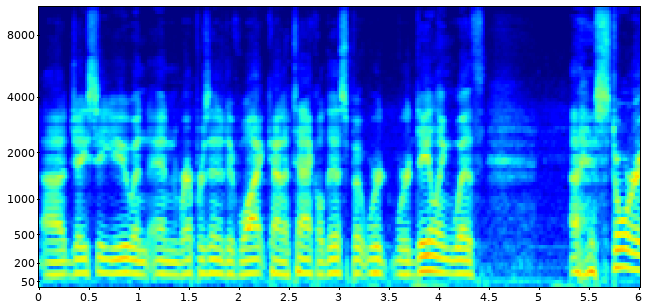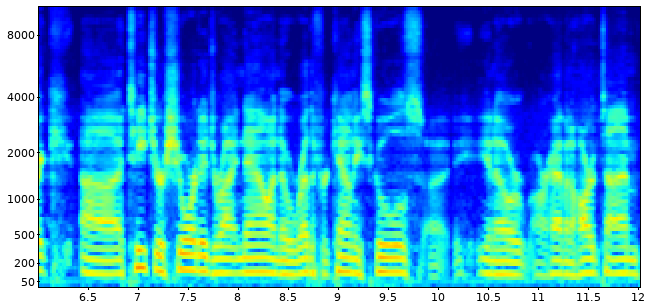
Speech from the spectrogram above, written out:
uh, JCU and, and Representative White kind of tackle this. But we're, we're dealing with a historic uh, teacher shortage right now. I know Rutherford County schools, uh, you know, are, are having a hard time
